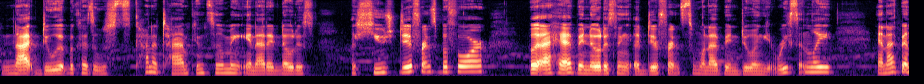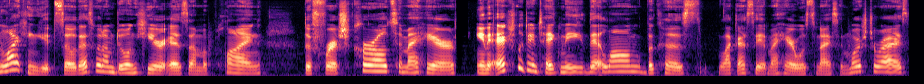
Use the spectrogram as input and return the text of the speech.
not do it because it was kind of time consuming and I didn't notice a huge difference before but I have been noticing a difference when I've been doing it recently and I've been liking it. So that's what I'm doing here as I'm applying the fresh curl to my hair. And it actually didn't take me that long because, like I said, my hair was nice and moisturized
